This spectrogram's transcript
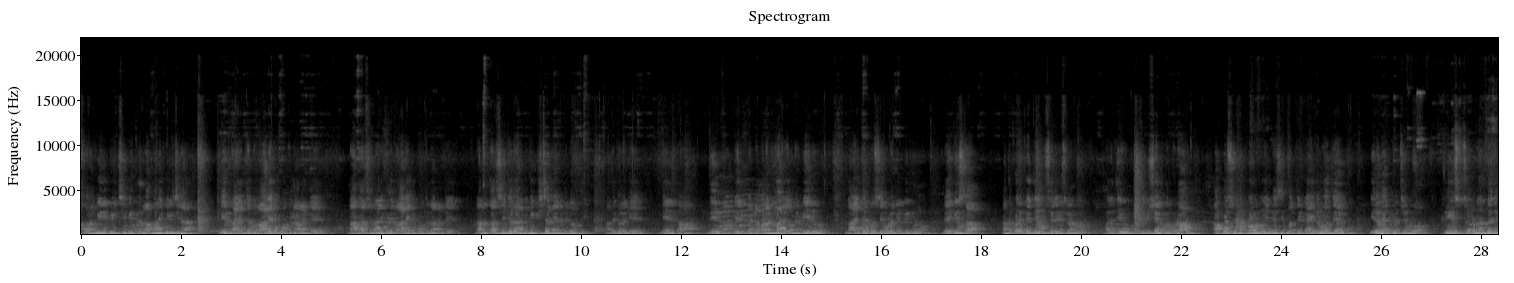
స్వరం వినిపించి మీరు రమ్మని పిలిచిన మీరు నా ఇద్దరు రాలేకపోతున్నారంటే నా దర్శనానికి మీరు రాలేకపోతున్నారంటే నన్ను దర్శించడానికి మీకు ఇష్టం లేనట్టుగా ఉంది. అందుకొరకే నేను నా మీరు నా పేరు పెట్టబడని వారిగా ఉన్న మీరు నా ఇద్దరికి వస్తే కూడా నేను మిమ్మల్ని ప్రేమిస్తా. అందుకొరకే దేవుడు సెలవిస్తున్నాడు మరి దేవుడు ప్రతి విషయంలో కూడా అపోసిన పౌరులు ఎంఎస్సి పత్రిక ఐదవ అధ్యాయం ఇరవై ఒకటి వచ్చంలో క్రీస్తు నందని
